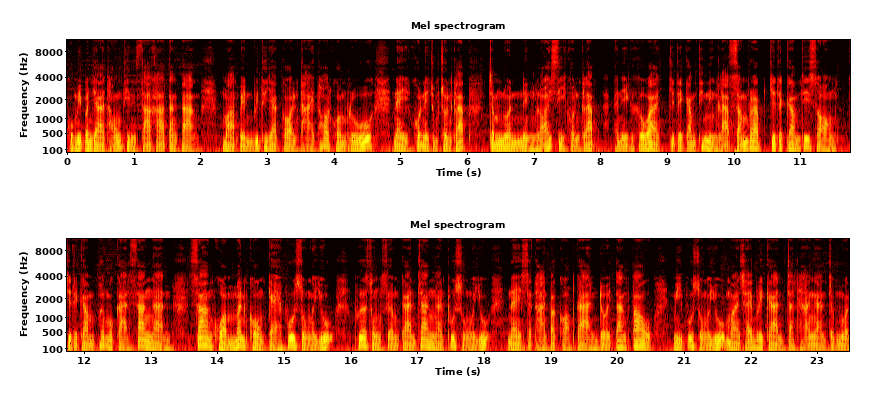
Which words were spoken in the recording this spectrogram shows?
ภูมิปัญญาท้องถิ่นสาขาต่างๆ มาเป็นวิทยากรถ่ายทอดความรู้ ในคนในชุมชนครับจำนวน 104 คนครับ อันนี้ก็คือว่ากิจกรรมที่ 1 ครับสำหรับกิจกรรมที่ 2กิจกรรมเพิ่มโอกาสสร้างงาน สร้างความมั่นคงแก่ผู้สูงอายุ เพื่อส่งเสริมการจ้างงานผู้สูงอายุในสถานประกอบการ โดยตั้งเป้า มีผู้สูงอายุมาใช้บริการจัดหางานจำนวน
